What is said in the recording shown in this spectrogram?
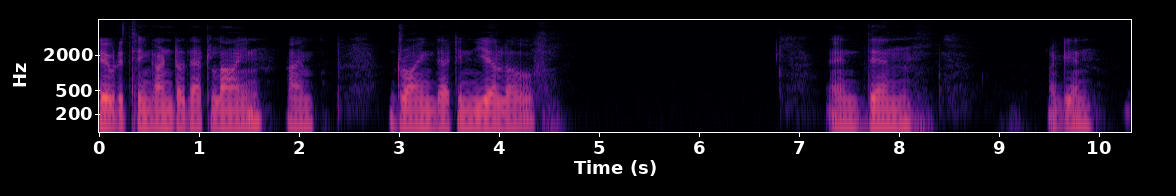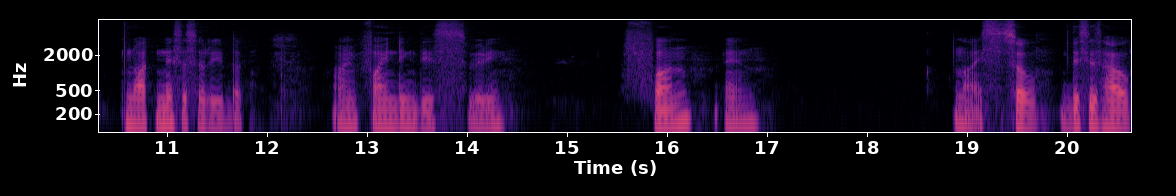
Everything under that line I'm drawing that in yellow and then again not necessary but I'm finding this very fun and nice. So this is how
